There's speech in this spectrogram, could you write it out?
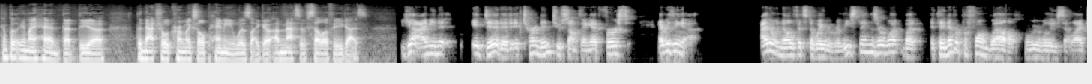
completely in my head that the uh, the natural Chromexcel penny was like a, a, massive seller for you guys. Yeah, I mean, it, it did. It, it turned into something. At first, everything. I don't know if it's the way we release things or what, but if they never perform well when we release it. Like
